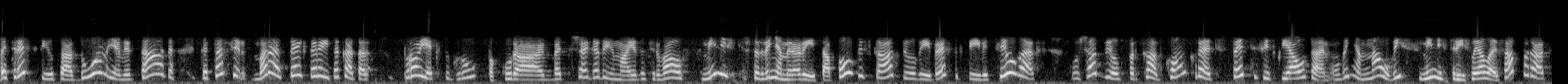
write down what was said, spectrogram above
Bet, respektīvi, tā doma jau ir tāda, ka tas ir, varētu teikt, arī tā tāds projektu grupa, kurā, bet šajā gadījumā, ja tas ir valsts ministrs, tad viņam ir arī tā politiskā atbildība, respektīvi cilvēks, kurš atbild par kādu konkrētu specifisku jautājumu. Un viņam nav viss ministrijas lielais aparāts,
